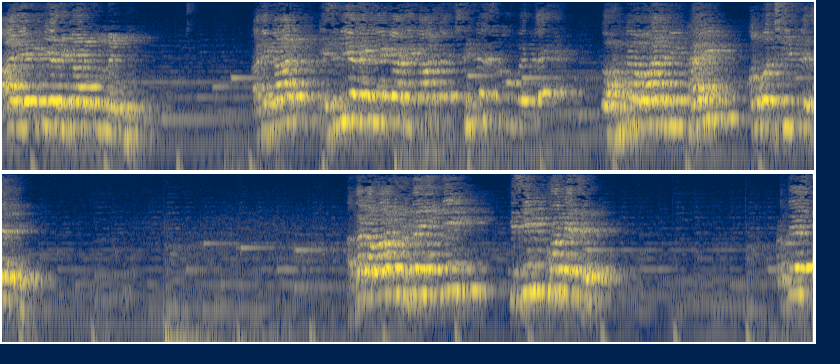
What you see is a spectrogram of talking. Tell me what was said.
आज एक भी अधिकार क्यों नहीं। अधिकार प्रदेश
